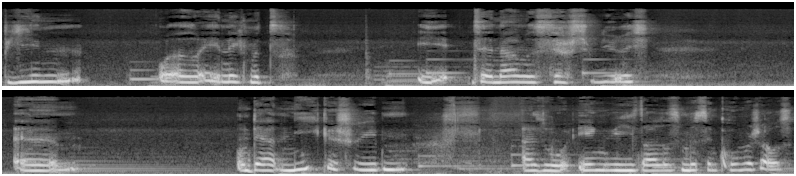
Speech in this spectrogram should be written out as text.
Bien oder so ähnlich mit der Name ist sehr schwierig. Ähm, und der hat nie geschrieben. Also irgendwie sah das ein bisschen komisch aus.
